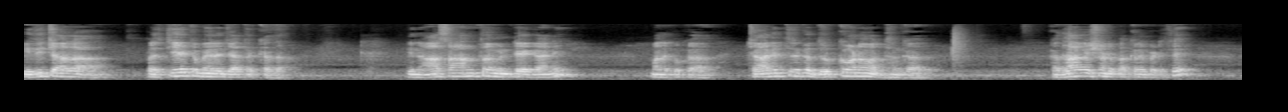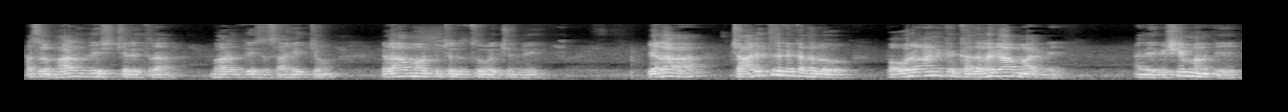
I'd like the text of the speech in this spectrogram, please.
ఇది చాలా ప్రత్యేకమైన జాతక కథ. దీని ఆశాంతం వింటే కానీ మనకు ఒక చారిత్రక దృక్కోణం అర్థం కాదు. కథా విషయం పక్కన పెడితే అసలు భారతదేశ చరిత్ర భారతదేశ సాహిత్యం ఎలా మార్పు చెందుతూ వచ్చింది? ఎలా చారిత్రక కథలు పౌరాణిక కథలుగా మారినాయి అనే విషయం మనకి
